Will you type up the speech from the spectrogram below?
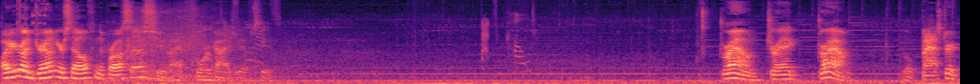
Are you gonna drown yourself in the process? Shoot, I have four guys you have to. Drown, drag, drown. Little bastard.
